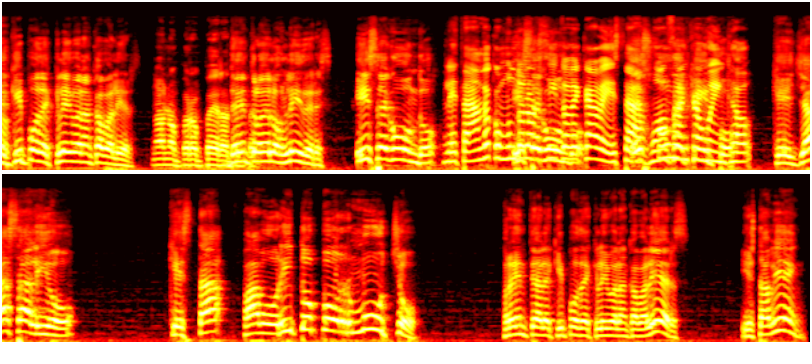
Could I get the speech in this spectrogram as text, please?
El equipo de Cleveland Cavaliers. No, no, pero espérate. Dentro de los líderes. Y segundo, Le está dando como un dolorcito segundo, de cabeza a es Juan un Franco que ya salió, que está favorito por mucho frente al equipo de Cleveland Cavaliers. Y está bien,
